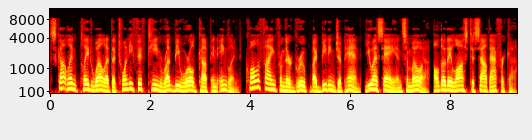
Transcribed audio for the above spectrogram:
Scotland played well at the 2015 Rugby World Cup in England, qualifying from their group by beating Japan, USA and Samoa, although they lost to South Africa.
